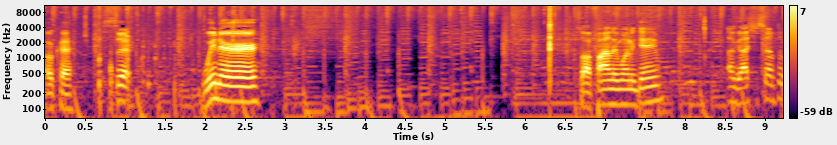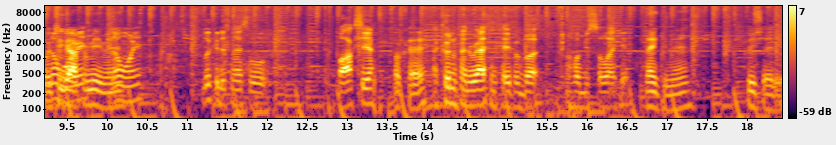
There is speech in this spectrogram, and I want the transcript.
Okay. Sick. Winner. So I finally won the game. I got you something. What Don't you got worry. for me, man? Don't worry. Look at this nice little box here. Okay. I couldn't find the wrapping paper, but I hope you still like it. Thank you, man. bicho ali.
